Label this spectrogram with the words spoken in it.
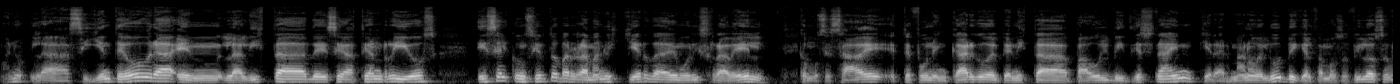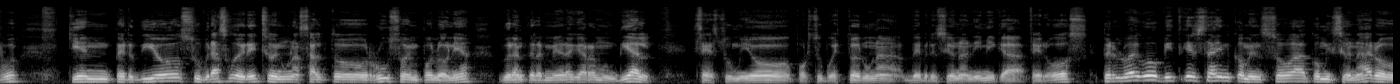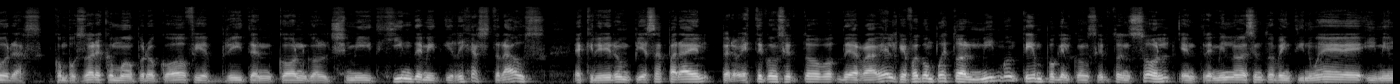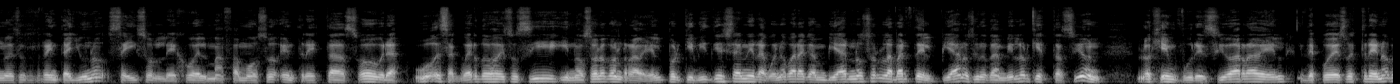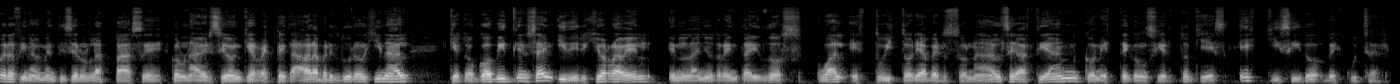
Bueno, la siguiente obra en la lista de Sebastián Ríos es el concierto para la mano izquierda de Maurice Ravel. Como se sabe, este fue un encargo del pianista Paul Wittgenstein, que era hermano de Ludwig, el famoso filósofo, quien perdió su brazo derecho en un asalto ruso en Polonia durante la Primera Guerra Mundial se sumió, por supuesto, en una depresión anímica feroz, pero luego Wittgenstein comenzó a comisionar obras. Compositores como Prokofiev, Britten, Korn, Goldschmidt, Hindemith y Richard Strauss escribieron piezas para él, pero este concierto de Ravel, que fue compuesto al mismo tiempo que el concierto en Sol, entre 1929 y 1931, se hizo lejos el más famoso entre estas obras. Hubo desacuerdos, eso sí, y no solo con Ravel, porque Wittgenstein era bueno para cambiar no solo la parte del piano, sino también la orquestación lo que enfureció a Ravel después de su estreno, pero finalmente hicieron las paces con una versión que respetaba la partitura original que tocó Wittgenstein y dirigió Ravel en el año 32. ¿Cuál es tu historia personal, Sebastián, con este concierto que es exquisito de escuchar?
